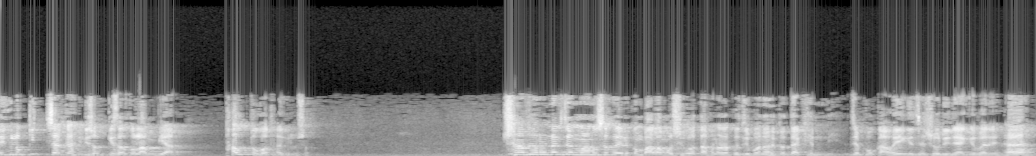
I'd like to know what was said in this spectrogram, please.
এগুলো কিচ্ছা কাহিনী সব কিসাতুল আম্বিয়ার। ফালতু কথা এগুলো সব। সাধারণ একজন মানুষের এরকম বালা মুসিবত আপনারা জীবনে হয়তো দেখেননি, যে পোকা হয়ে গেছে শরীরে একেবারে হ্যাঁ?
